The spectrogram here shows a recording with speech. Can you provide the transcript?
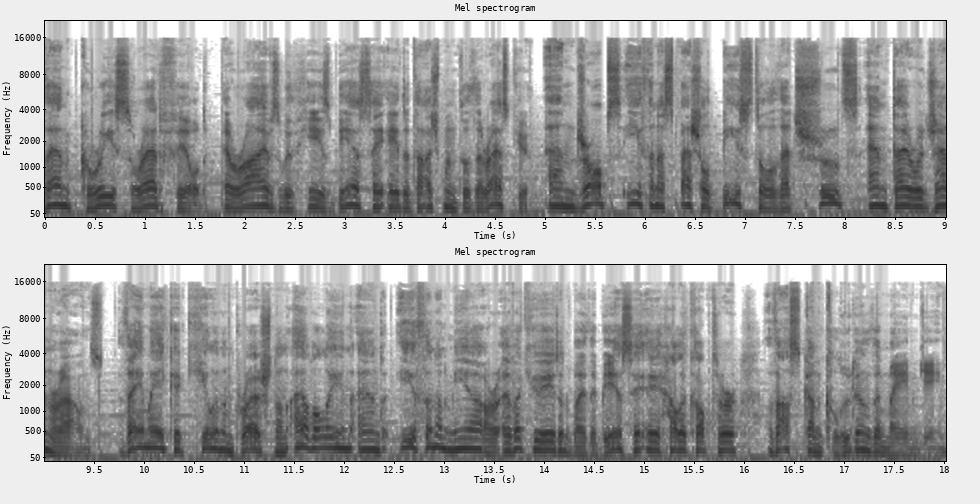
then Chris Redfield arrives with his BSAA detachment to the rescue and drops Ethan a special pistol that shoots anti-regen rounds. They make a killing impression on Evelyn and Ethan and Mia are evacuated by the BSAA helicopter, thus concluding the main game.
